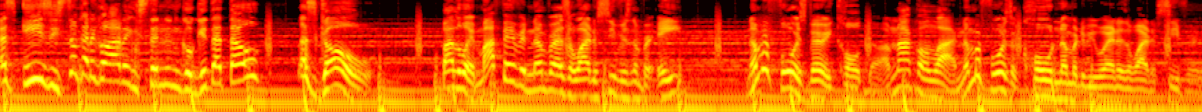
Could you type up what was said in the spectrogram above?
That's easy. Still gotta go out and extend it and go get that though. Let's go. By the way, my favorite number as a wide receiver is number eight. Number four is very cold though. I'm not gonna lie. Number four is a cold number to be wearing as a wide receiver.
